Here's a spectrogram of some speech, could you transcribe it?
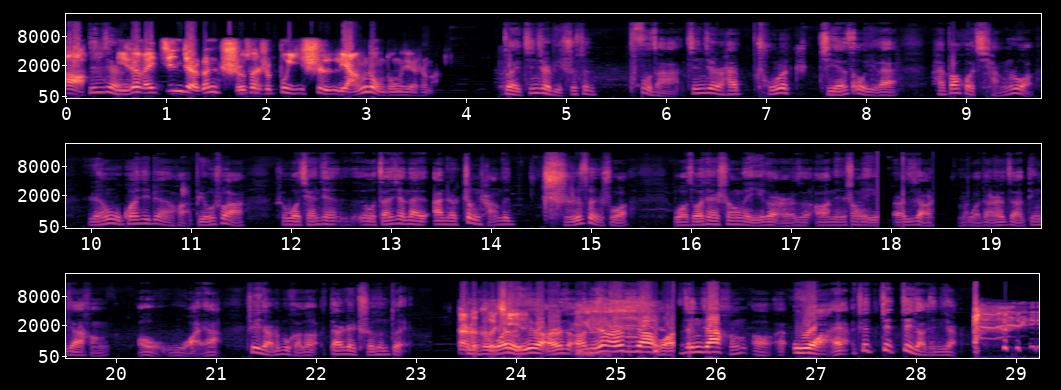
哦，金劲儿你认为金劲儿跟尺寸是不一是两种东西是吗？对，筋劲儿比尺寸复杂，筋劲儿还除了节奏以外，还包括强弱、人物关系变化。比如说啊，说我前天我咱现在按照正常的尺寸说，我昨天生了一个儿子，哦，您生了一个儿子叫什么？我的儿子叫丁家恒。哦，我呀，这一点都不可乐，但是这尺寸对。但是我有一，个儿子，哦，您儿子叫我丁家恒，哦，哎，我呀，这这这叫金劲儿，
